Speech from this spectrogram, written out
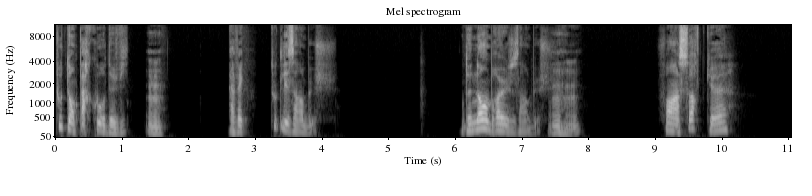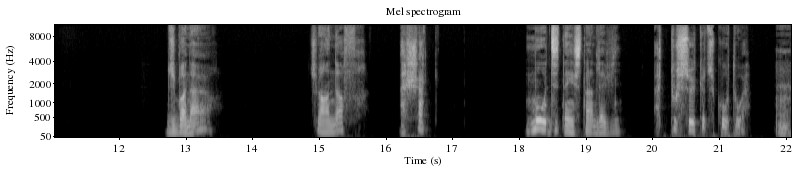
tout ton parcours de vie, Hum. avec toutes les embûches, de nombreuses embûches, Mhm. font en sorte que du bonheur, tu en offres à chaque maudit instant de la vie, à tous ceux que tu côtoies, Hum.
